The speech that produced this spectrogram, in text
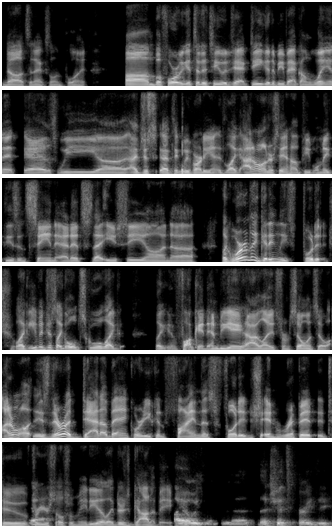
No, it's an excellent point. Um, before we get to the tea with Jack D, good to be back on winging it as we uh I just I think we've already like I don't understand how people make these insane edits that you see on uh like where are they getting these footage? Like even just like old school like like fucking NBA highlights from so and so. I don't know. Is there a data bank where you can find this footage and rip it to yeah. for your social media? Like, there's gotta be. I always wonder that. That shit's crazy.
